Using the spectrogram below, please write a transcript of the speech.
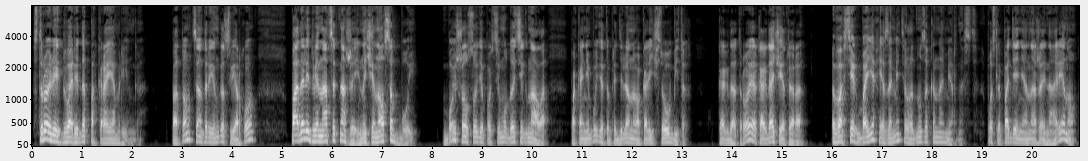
Строили их два ряда по краям ринга. Потом в центр ринга сверху падали 12 ножей, начинался бой. Бой шел, судя по всему, до сигнала, пока не будет определенного количества убитых. Когда трое, когда четверо. Во всех боях я заметил одну закономерность. После падения ножей на арену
